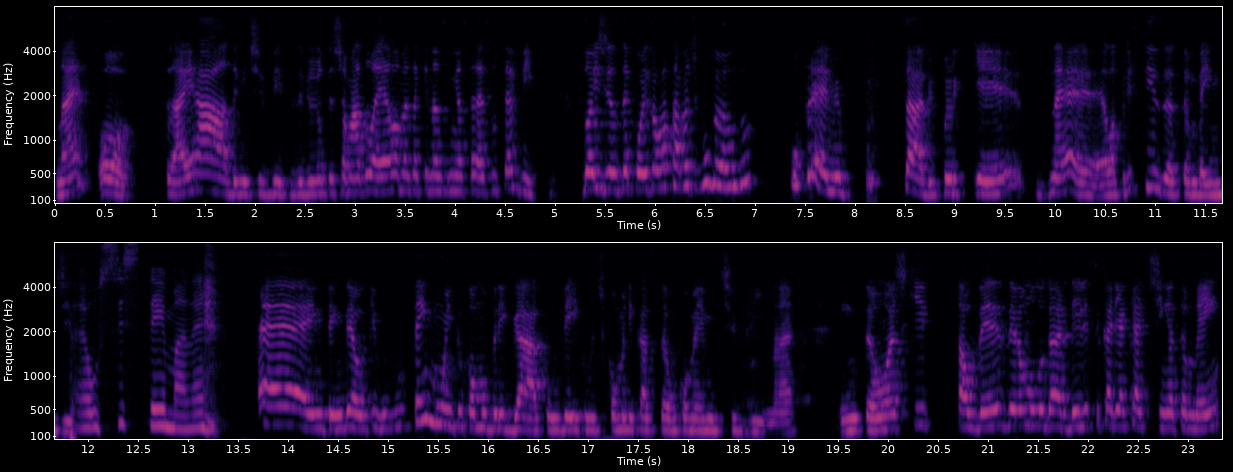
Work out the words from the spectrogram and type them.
né? Ó, tá errado, MTV, vocês deveriam ter chamado ela, mas aqui nas minhas festas você é VIP. Dois dias depois ela estava divulgando o prêmio, sabe? Porque, né, ela precisa também disso. É o sistema, né? É, entendeu? Que não tem muito como brigar com um veículo de comunicação como a MTV, né? Então, acho que talvez eu, no lugar dele, ficaria quietinha também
